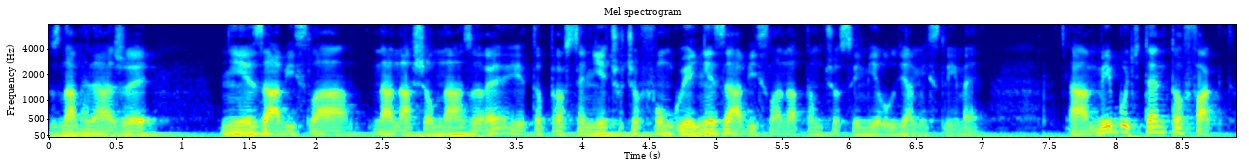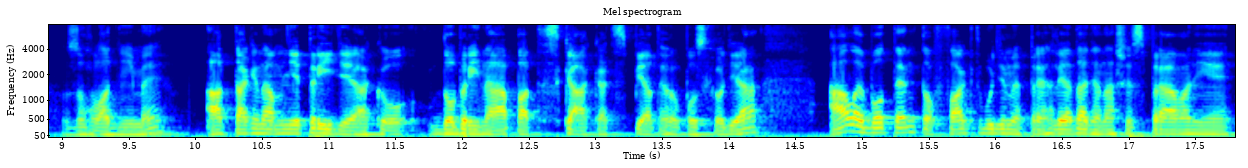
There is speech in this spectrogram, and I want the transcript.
To znamená, že nie je závislá na našom názore, je to proste niečo, čo funguje nezávisle na tom, čo si my ľudia myslíme. A my buď tento fakt zohľadníme a tak nám nepríde ako dobrý nápad skákať z 5. poschodia, alebo tento fakt budeme prehliadať a naše správanie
